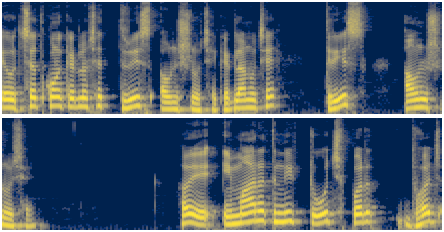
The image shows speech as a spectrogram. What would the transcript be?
એ ઉચ્છેદ કોણ કેટલો છે? ત્રીસ અંશનું છે. કેટલાનું છે? ત્રીસ અંશનું છે. હવે ઇમારતની ટોચ પર ધ્વજ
